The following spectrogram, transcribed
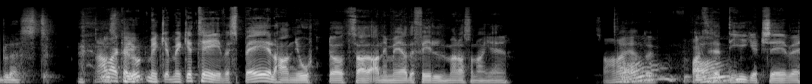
Blessed. Han verkar ha gjort mycket, mycket tv-spel har han gjort och så animerade filmer och sådana grejer. Så han har ju Ja, ändå faktiskt ja. ett digert CV.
